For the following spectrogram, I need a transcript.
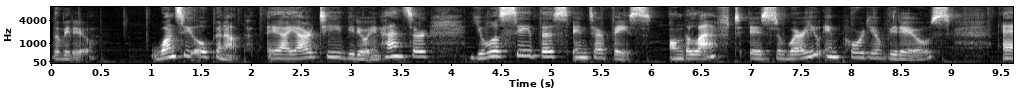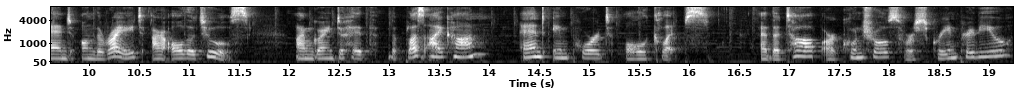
the video. Once you open up Aiarty Video Enhancer, you will see this interface. On the left is where you import your videos, and on the right are all the tools. I'm going to hit the plus icon and import all clips. At the top are controls for screen preview.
